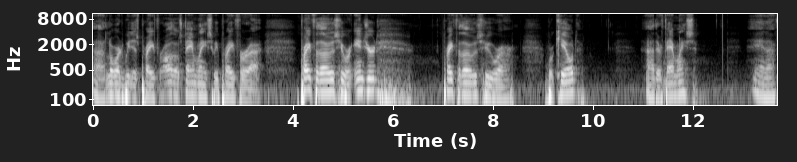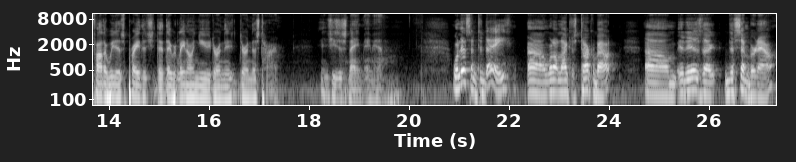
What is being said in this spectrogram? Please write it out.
uh, Lord, we just pray for all those families. We pray for uh, pray for those who were injured. Pray for those who were were killed, uh, their families. And uh, Father, we just pray that you, that they would lean on you during the during this time. In Jesus' name, Amen. Well, listen today. Uh, what I'd like to talk about. Um, it is uh, December now,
